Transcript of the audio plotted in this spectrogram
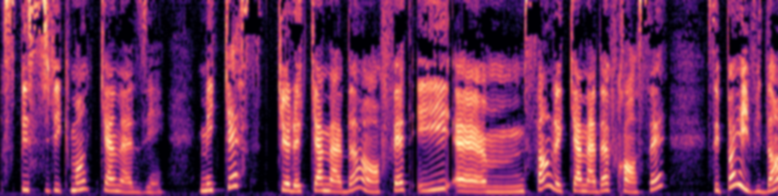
spécifiquement canadiens. Mais qu'est-ce que le Canada en fait? Et sans le Canada français, c'est pas évident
